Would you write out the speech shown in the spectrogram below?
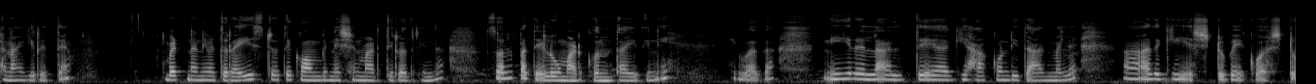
ಚೆನ್ನಾಗಿರುತ್ತೆ. ಬಟ್ ನಾನಿವತ್ತು ರೈಸ್ ಜೊತೆ ಕಾಂಬಿನೇಷನ್ ಮಾಡ್ತಿರೋದ್ರಿಂದ ಸ್ವಲ್ಪ ತೆಳು ಮಾಡ್ಕೊತಾ ಇದ್ದೀನಿ. ಇವಾಗ ನೀರೆಲ್ಲ ಅಳತೆಯಾಗಿ ಹಾಕ್ಕೊಂಡಿದ್ದಾದಮೇಲೆ ಅದಕ್ಕೆ ಎಷ್ಟು ಬೇಕೋ ಅಷ್ಟು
